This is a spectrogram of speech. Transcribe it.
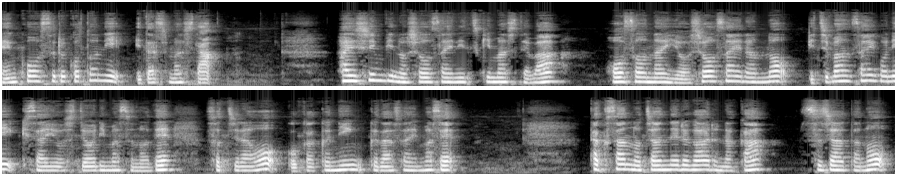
変更することにいたしました。配信日の詳細につきましては、放送内容詳細欄の一番最後に記載をしておりますので、そちらをご確認くださいませ。たくさんのチャンネルがある中、スジャータの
